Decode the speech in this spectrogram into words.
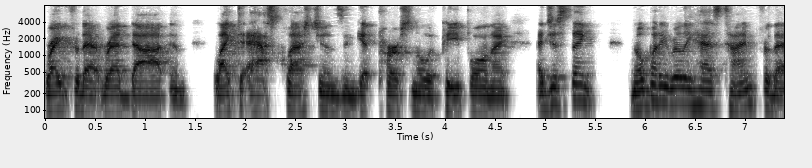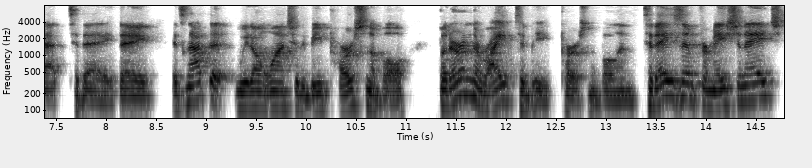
right for that red dot, and like to ask questions and get personal with people. And I, I just think nobody really has time for that today. They, it's not that we don't want you to be personable, but earn the right to be personable. In today's information age,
